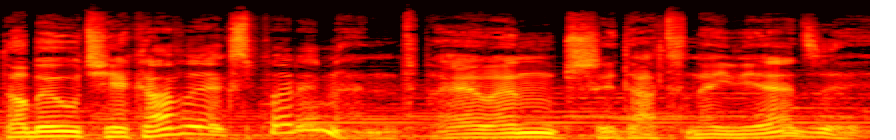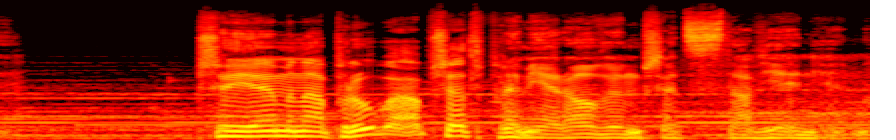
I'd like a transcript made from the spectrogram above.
To był ciekawy eksperyment, pełen przydatnej wiedzy. Przyjemna próba przed premierowym przedstawieniem.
